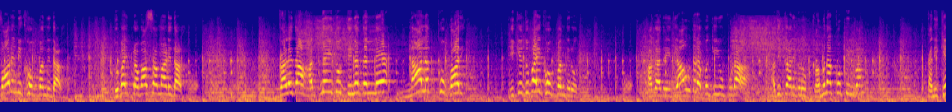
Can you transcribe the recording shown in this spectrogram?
ಫಾರಿನಿಗೆ ಹೋಗಿ ಬಂದಿದ್ದಾಳೆ. ದುಬೈ ಪ್ರವಾಸ ಮಾಡಿದಾಳೆ ಕಳೆದ ಹದಿನೈದು ದಿನದಲ್ಲೇ ನಾಲ್ಕು ಬಾರಿ ಈಕೆ ದುಬೈಗೆ ಹೋಗಿ ಬಂದಿರೋದು. ಹಾಗಾದ್ರೆ ಇದ್ಯಾವುದರ ಬಗ್ಗೆಯೂ ಕೂಡ ಅಧಿಕಾರಿಗಳು ಗಮನ ಕೊಟ್ಟಿಲ್ವಾ? ತನಿಖೆ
